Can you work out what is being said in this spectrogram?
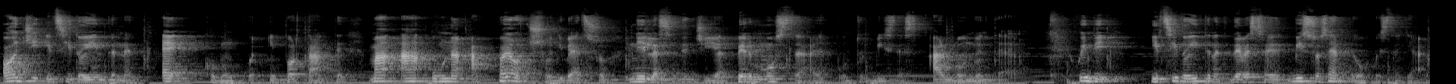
oggi il sito internet è comunque importante, ma ha un approccio diverso nella strategia per mostrare appunto il business al mondo intero. Quindi il sito internet deve essere visto sempre con questa chiave,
